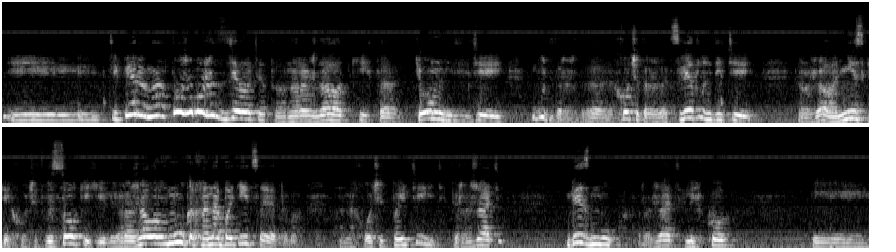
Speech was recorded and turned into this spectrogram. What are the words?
И теперь она тоже может сделать это. Она рождала каких-то темных детей, будет рождать, э, хочет рождать светлых детей, рожала низких, хочет высоких, или рожала в муках, она боится этого. Она хочет пойти и теперь рожать без мук, рожать легко. И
